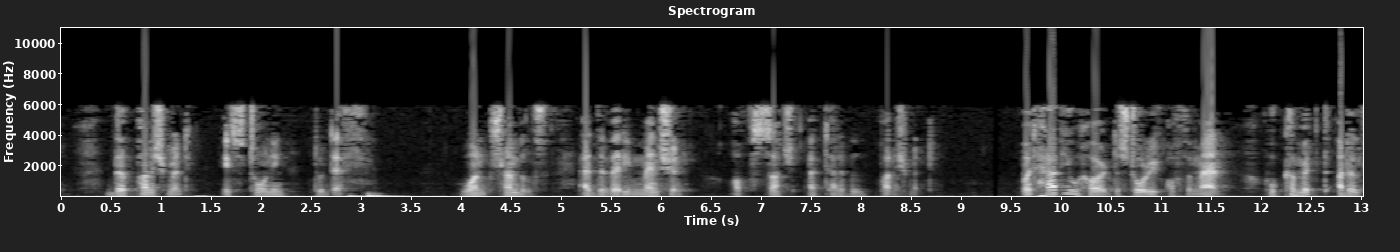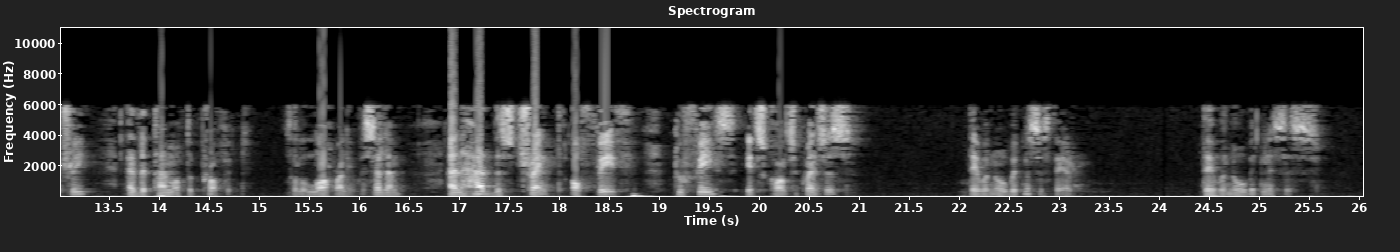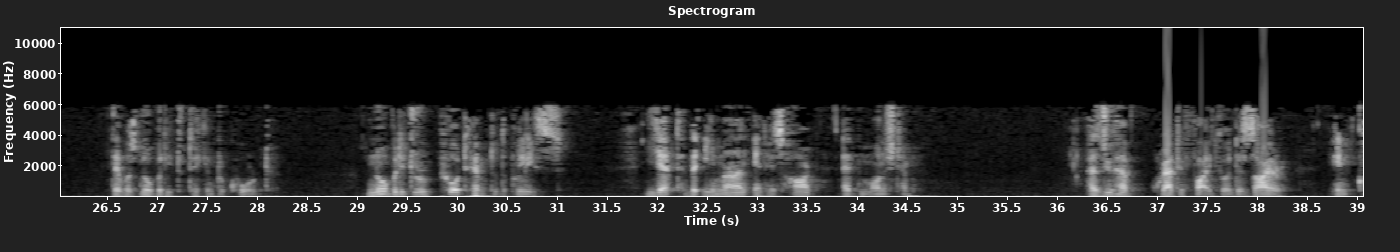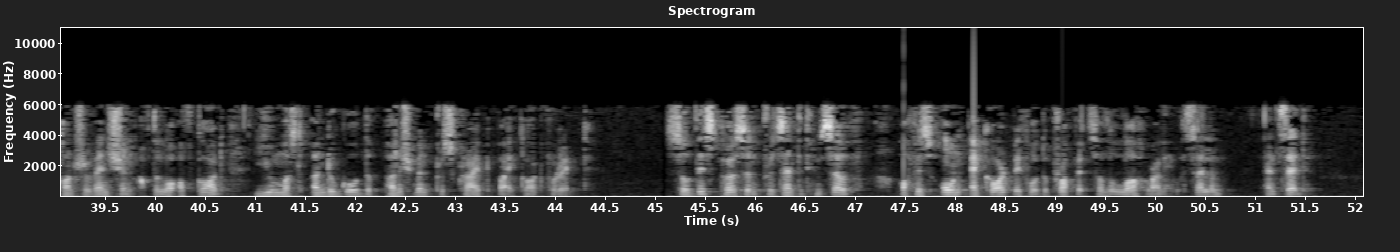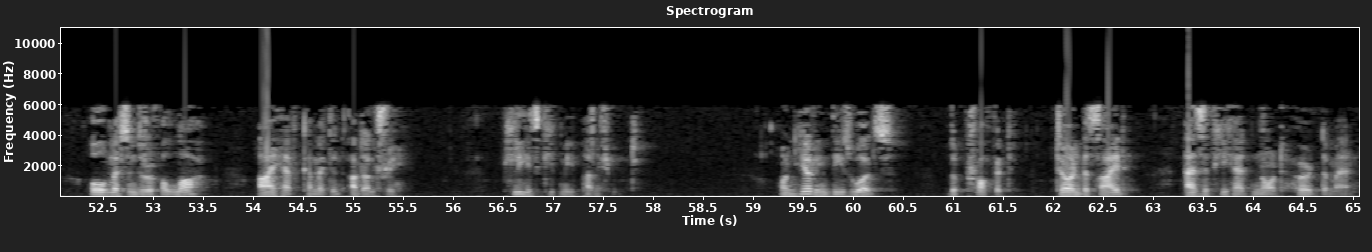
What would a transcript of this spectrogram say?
the punishment is stoning to death. One trembles at the very mention of such a terrible punishment. But have you heard the story of the man who committed adultery at the time of the Prophet ﷺ and had the strength of faith to face its consequences? There were no witnesses there. There were no witnesses. There was nobody to take him to court nobody to report him to the police. Yet the Iman in his heart admonished him. As you have gratified your desire in contravention of the law of God, you must undergo the punishment prescribed by God for it. So this person presented himself of his own accord before the Prophet ﷺ and said, O Messenger of Allah, I have committed adultery. Please give me punishment. On hearing these words, the Prophet turned aside as if he had not heard the man.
